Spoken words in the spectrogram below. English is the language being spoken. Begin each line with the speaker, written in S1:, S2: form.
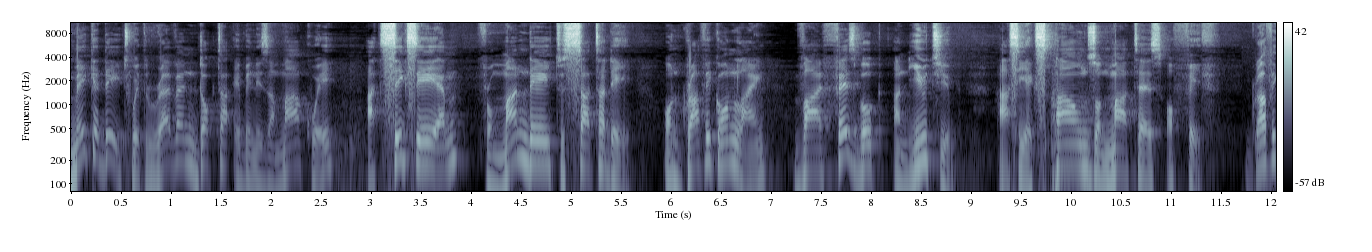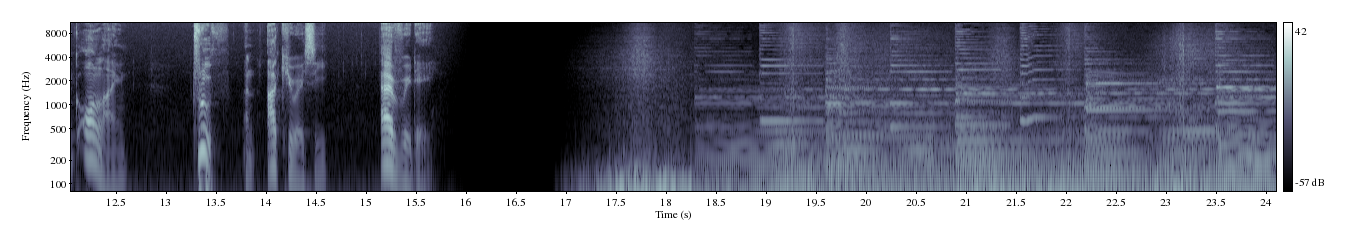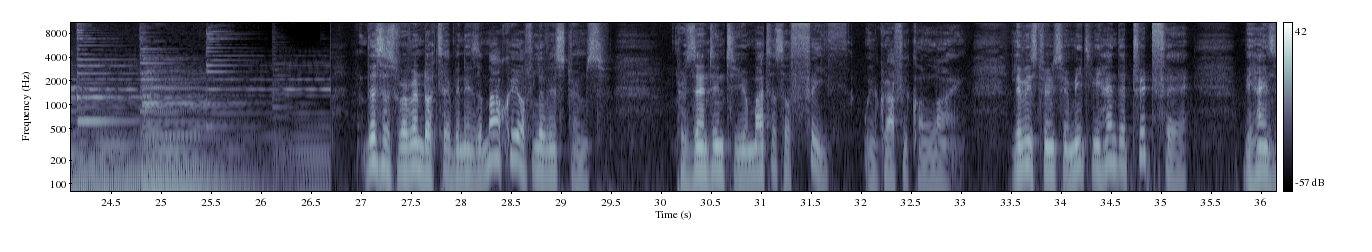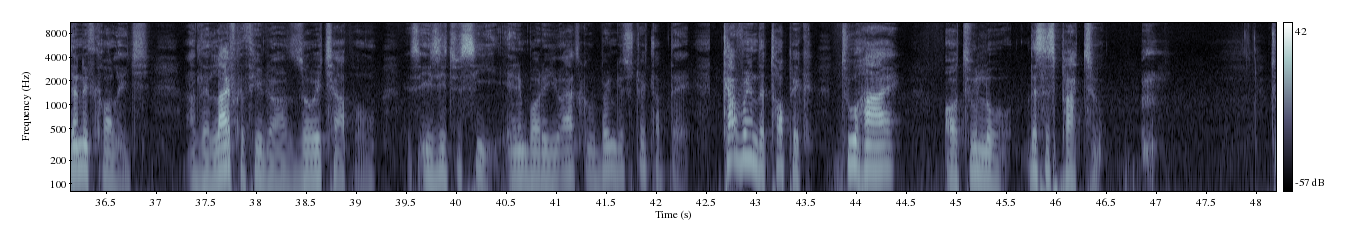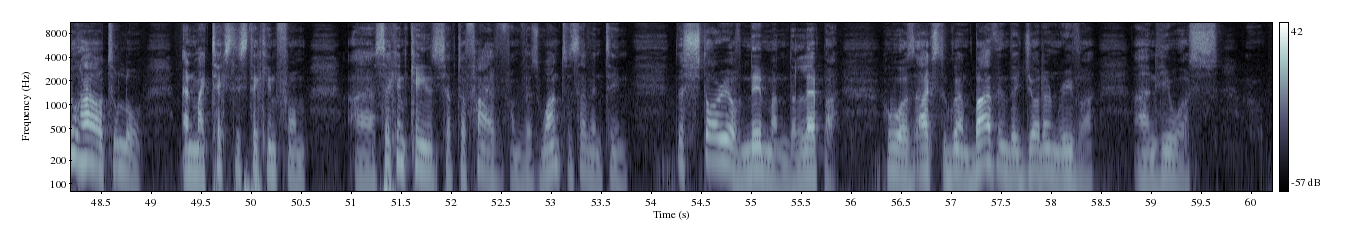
S1: Make a date with Reverend Dr. Ebenezer Markwei at 6 a.m. from Monday to Saturday on Graphic Online via Facebook and YouTube as he expounds on matters of faith. Graphic Online, truth and accuracy every day.
S2: This is Reverend Dr. Ebenezer Markwei of Living Streams presenting to you matters of faith with Graphic Online. Living Streams will meet behind the trade fair behind Zenith College at the Life Cathedral, Zoe Chapel. It's easy to see. Anybody you ask will bring you straight up there. Covering the topic too high or too low. This is part two. too high or too low. And my text is taken from uh, 2 Kings chapter 5 from verse 1 to 17. The story of Naaman the leper who was asked to go and bath in the Jordan River and he was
